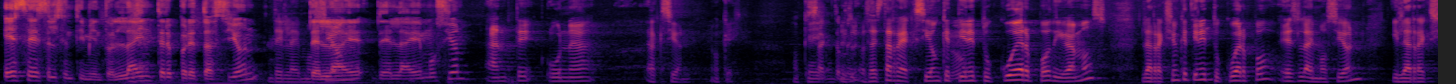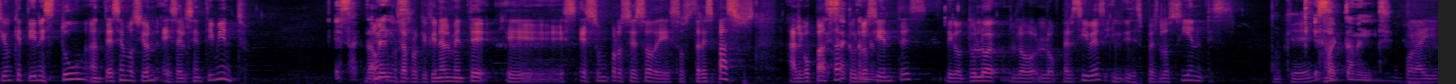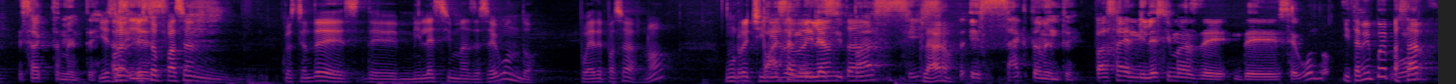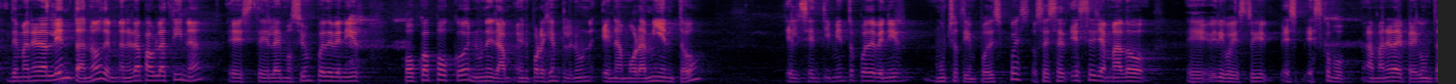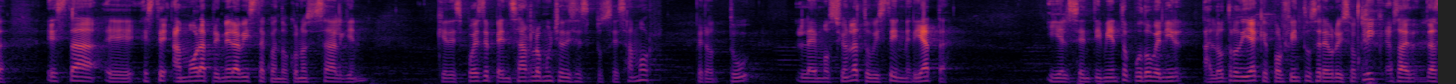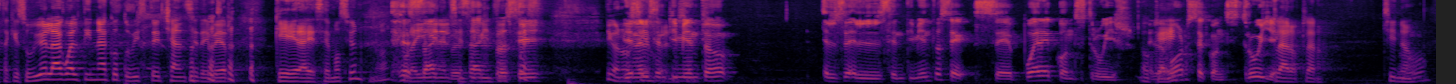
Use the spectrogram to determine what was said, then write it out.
Ese es el sentimiento, la interpretación De la de emoción la, e- de la emoción. ante una acción. Ok. Ok. Exactamente. O sea, esta reacción que ¿No? tiene tu cuerpo, digamos, la reacción que tiene tu cuerpo es la emoción y la reacción que tienes tú ante esa emoción es el sentimiento. ¿No? Exactamente. O sea, porque finalmente eh, es, es un proceso de esos tres pasos. Algo pasa, tú lo sientes, digo, tú lo, lo- lo percibes y después lo sientes. Ok. Exactamente. Por ahí. Exactamente. Y eso, Así esto es. pasa en cuestión de, de milésimas de segundo. Puede pasar, ¿no? Un rechinido Pasa en de milésimas, llanta. pas- sí, Claro. exact- Exactamente. Pasa en milésimas de, de segundo. Y también puede pasar de manera lenta, ¿no? De manera paulatina. Este, la emoción puede venir poco a poco. En un, por ejemplo, en un enamoramiento, el sentimiento puede venir mucho tiempo después. O sea, ese, llamado, eh, digo, estoy, es, es como a manera de pregunta, esta, eh, este amor a primera vista cuando conoces a alguien, que después de pensarlo mucho dices, pues es amor, pero tú la emoción la tuviste inmediata. Y el sentimiento pudo venir al otro día que por fin tu cerebro hizo clic. O sea, hasta que subió el agua al tinaco tuviste chance de ver qué era esa emoción, ¿no? Por ahí viene el Exacto, sentimiento exacto, sí. Digo, no Viene el no sentimiento. El, el sentimiento se, se puede construir. El amor se construye. Claro, claro. Sí, no. ¿no?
